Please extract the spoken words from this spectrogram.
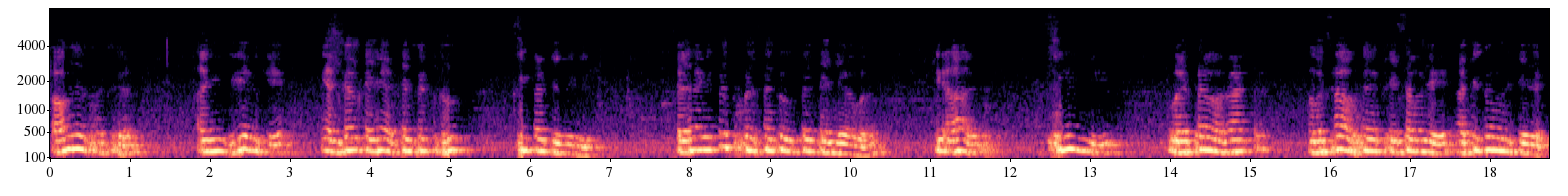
काँग्रेस पक्ष आणि डी एम के यांच्यावर त्यांनी अत्यंत धूर टीका केलेली त्यांना एकच प्रश्नाचं उत्तर त्यांनी हवं की आज चीननी वरच्या भागात वरच्या आपल्या क्षेत्रामध्ये अतिक्रमण केलं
